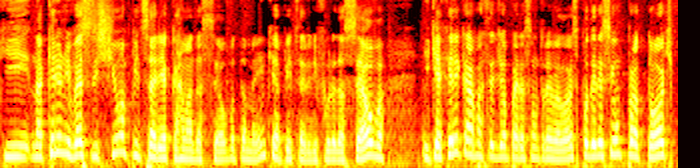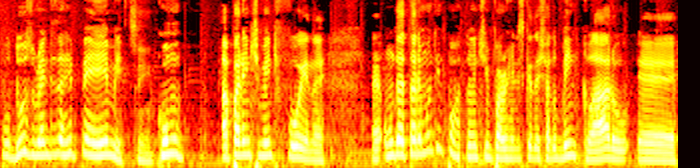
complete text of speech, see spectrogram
que naquele universo existia uma pizzaria Karma da Selva também, que é a pizzaria de Fúria da Selva, e que aquele capacete de operação Traveloz poderia ser um protótipo dos Rangers RPM, Sim. como aparentemente foi, né? É, um detalhe muito importante em Power Rangers que é deixado bem claro é,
